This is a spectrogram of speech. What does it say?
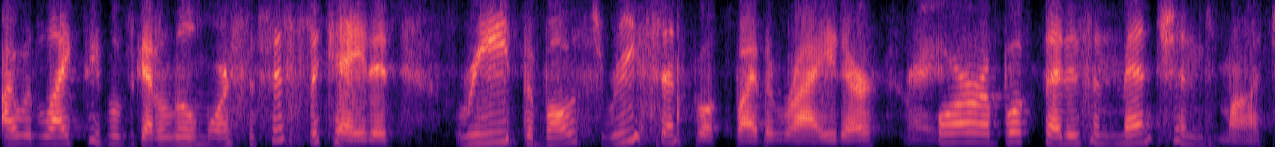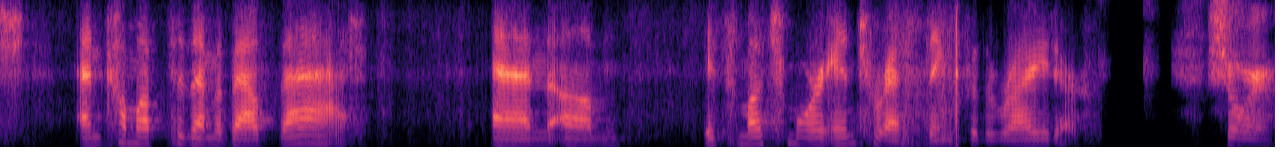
I would like people to get a little more sophisticated. Read the most recent book by the writer, right. or a book that isn't mentioned much, and come up to them about that. And um, it's much more interesting for the writer. Sure.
